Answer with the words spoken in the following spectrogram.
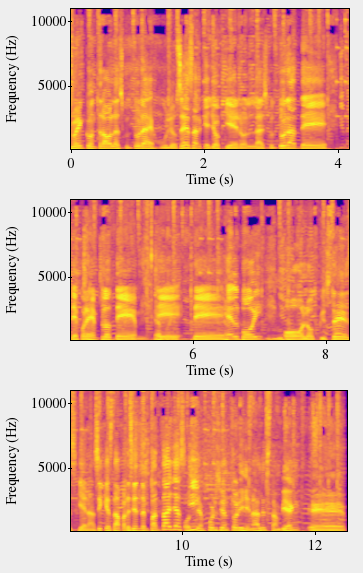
no he encontrado la escultura de Julio César que yo quiero la escultura de, de por ejemplo de, de, de Hellboy o lo que ustedes quieran así que está apareciendo en pantallas O y 100% originales también. Eh,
